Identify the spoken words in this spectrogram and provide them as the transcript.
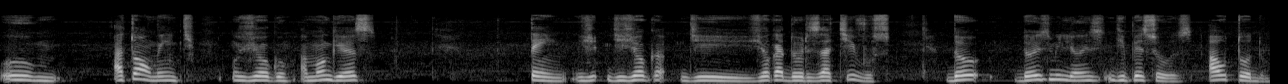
O, atualmente, o jogo Among Us tem de, joga, de jogadores ativos do 2 milhões de pessoas ao todo.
